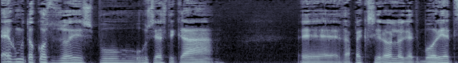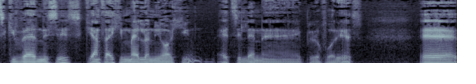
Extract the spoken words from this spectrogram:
έχουμε το κόστος ζωής που ουσιαστικά ε, θα παίξει ρόλο για την πορεία της κυβέρνησης και αν θα έχει μέλλον ή όχι έτσι λένε οι πληροφορίες. Ε,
